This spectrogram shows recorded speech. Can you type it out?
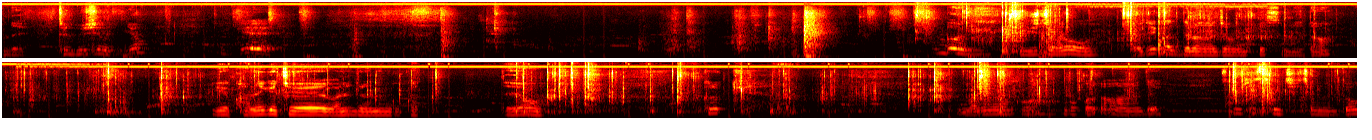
네, 잠시만요. 이게 한번 유자로 어디까지 늘어나는지 한번 보겠습니다. 이게 간에게 제일 많이 들어있는 것 같아요. 그렇게 많이 거, 거가 나왔는데 30cm 정도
